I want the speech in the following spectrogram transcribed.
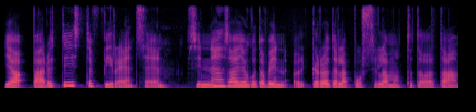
Ja päädyttiin sitten Firenzeen. Sinnehän sai jonkun tovin körötellä pussilla, mutta tuota,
